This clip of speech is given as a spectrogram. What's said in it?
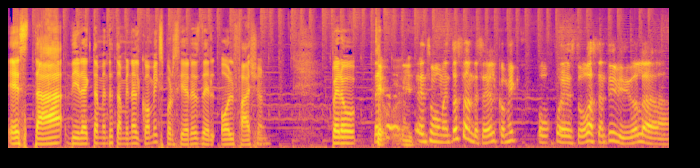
está directamente también al cómics por si eres del old fashion. Pero... en su momento hasta donde se ve el cómic, pues estuvo bastante dividido la,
